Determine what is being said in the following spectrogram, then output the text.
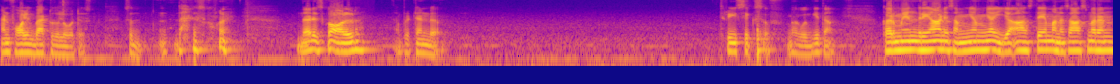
and falling back to the lower taste. So that is called that is called a pretender. Three six of Bhagavad Gita कर्मेन्द्रिया संयम्य यस्ते आस्ते मनसा स्मरन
